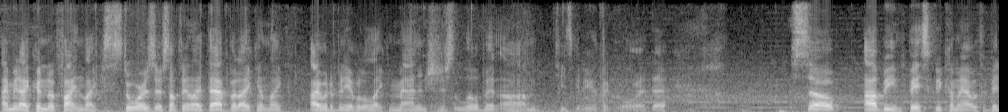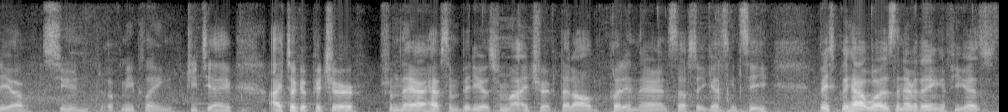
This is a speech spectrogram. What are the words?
I mean, I couldn't have found like stores or something like that, but I can like I would have been able to like manage just a little bit. Um, he's gonna get the goal right there. So I'll be basically coming out with a video soon of me playing GTA. I took a picture from there. I have some videos from my trip that I'll put in there and stuff, so you guys can see basically how it was and everything. If you guys,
